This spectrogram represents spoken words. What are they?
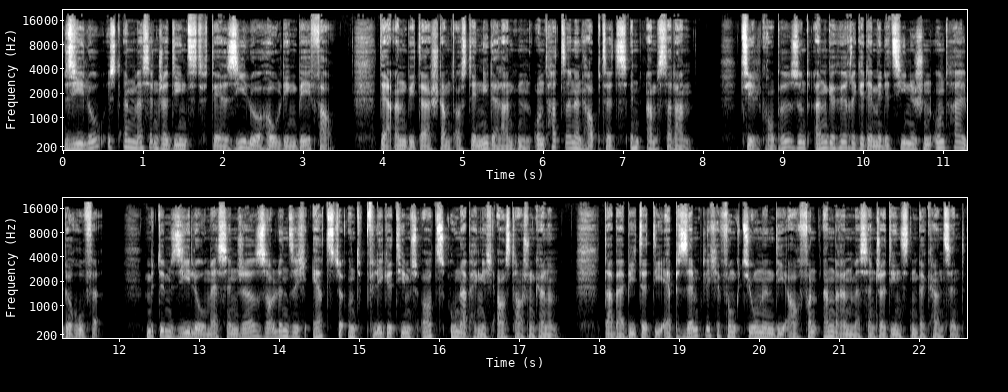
Silo ist ein Messenger-Dienst der Silo Holding BV. Der Anbieter stammt aus den Niederlanden und hat seinen Hauptsitz in Amsterdam. Zielgruppe sind Angehörige der medizinischen und Heilberufe. Mit dem Silo Messenger sollen sich Ärzte und Pflegeteams ortsunabhängig austauschen können. Dabei bietet die App sämtliche Funktionen, die auch von anderen Messenger-Diensten bekannt sind.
